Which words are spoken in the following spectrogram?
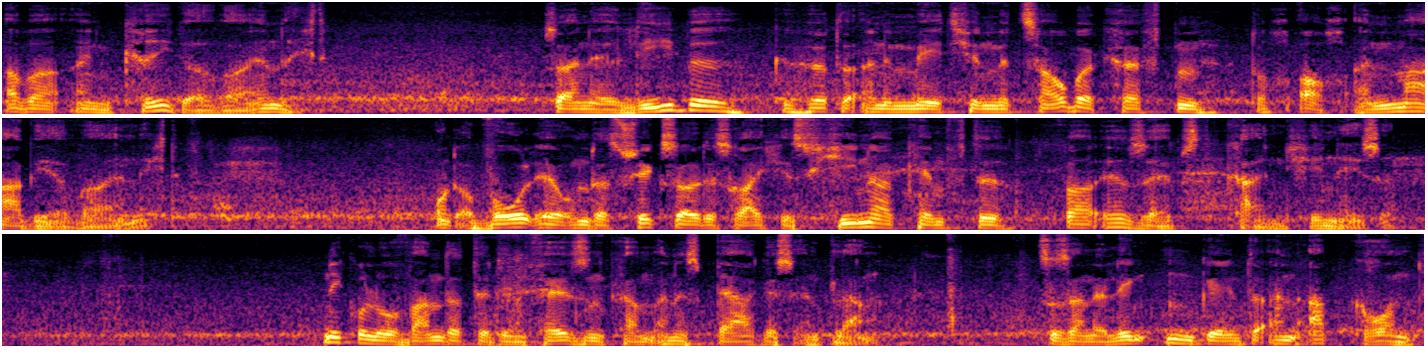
aber ein Krieger war er nicht. Seine Liebe gehörte einem Mädchen mit Zauberkräften, doch auch ein Magier war er nicht. Und obwohl er um das Schicksal des Reiches China kämpfte, war er selbst kein Chinese. Nicolo wanderte den Felsenkamm eines Berges entlang. Zu seiner Linken gähnte ein Abgrund,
